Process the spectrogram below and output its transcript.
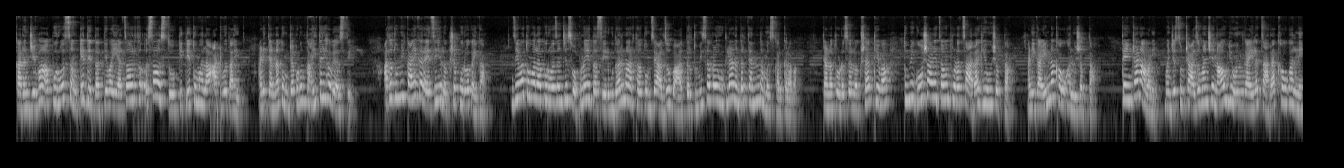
कारण जेव्हा पूर्वज संकेत देतात तेव्हा याचा अर्थ असा असतो की ते तुम्हाला आठवत आहेत आणि त्यांना तुमच्याकडून काहीतरी हवे असते. आता तुम्ही काय करायचे हे लक्षपूर्वक ऐका. जेव्हा तुम्हाला पूर्वजांचे स्वप्न येत असेल उदाहरणार्थ तुमचे आजोबा तर तुम्ही सकाळी उठल्यानंतर त्यांना नमस्कार करावा. त्यांना थोडंसं लक्षात ठेवा. तुम्ही गोशाळेत जाऊन थोडा चारा घेऊ शकता आणि गायींना खाऊ घालू शकता. त्यांच्या नावाने म्हणजेच तुमच्या आजोबांचे नाव घेऊन गायीला चारा खाऊ घालणे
